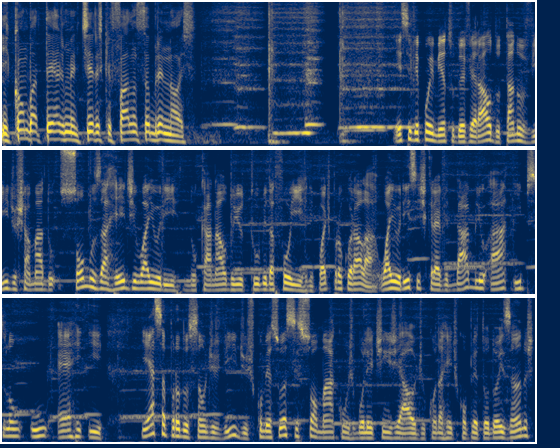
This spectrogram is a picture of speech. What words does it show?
e combater as mentiras que falam sobre nós. Esse depoimento do Everaldo tá no vídeo chamado Somos a Rede Waiuri, no canal do YouTube da Foirne. Pode procurar lá. Waiuri se escreve W-A-Y-U-R-I. E essa produção de vídeos começou a se somar com os boletins de áudio quando a rede completou dois anos,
